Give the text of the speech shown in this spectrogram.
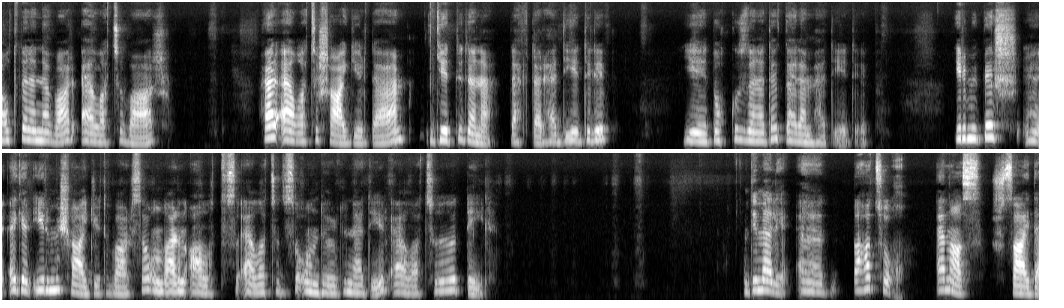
6 dənə nə var? Əlaçı var. Hər əlaçı şagirdə 7 dənə dəftər hədiyyə edilib. 9 dənə də qələm hədiyyə edilib. 25 əgər 20 şagird varsa, onların 6-sı əlaçıdırsa, 14-ü nədir? Əlaçı deyil. Deməli, daha çox ən az sayda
